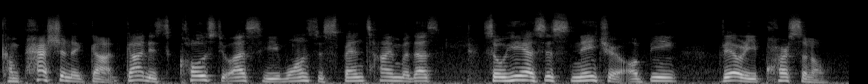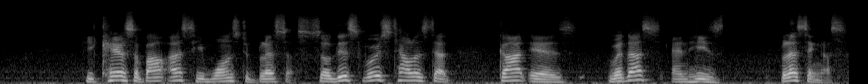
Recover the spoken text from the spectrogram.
compassionate God. God is close to us. He wants to spend time with us. So he has this nature of being very personal. He cares about us, he wants to bless us. So this verse tells us that God is with us and he's blessing us.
